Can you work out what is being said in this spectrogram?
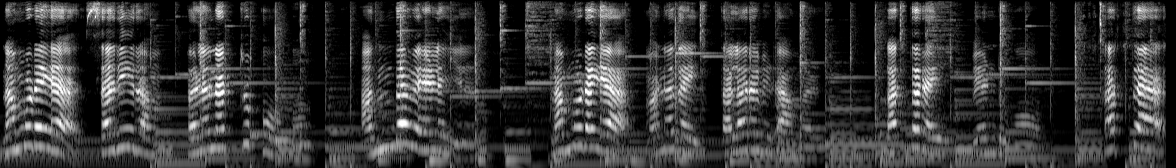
நம்முடைய சரீரம் பலனற்று போகும். அந்த வேளையில் நம்முடைய மனதை தளரவிடாமல் கத்தரை வேண்டுவோம். கத்தர்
